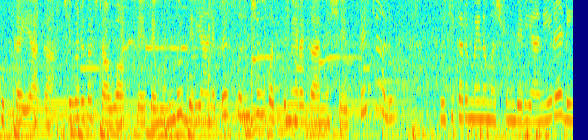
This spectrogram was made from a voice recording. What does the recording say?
కుక్ అయ్యాక చివరిగా స్టవ్ ఆఫ్ చేసే ముందు బిర్యానీపై కొంచెం కొత్తిమీర గార్నిష్ చేస్తే చాలు. రుచికరమైన మష్రూమ్ బిర్యానీ రెడీ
